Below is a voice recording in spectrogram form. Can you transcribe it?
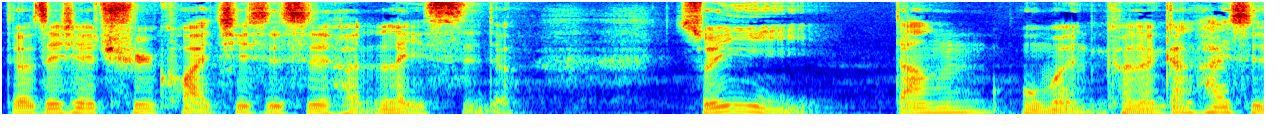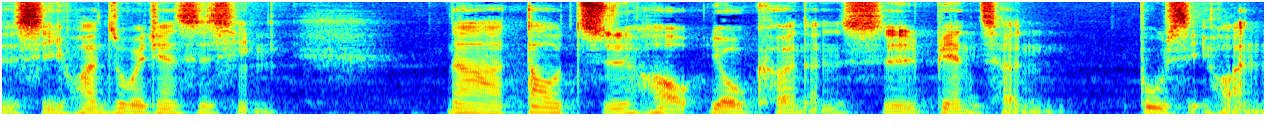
的这些区块其实是很类似的。所以，当我们可能刚开始喜欢做一件事情，那到之后有可能是变成不喜欢，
